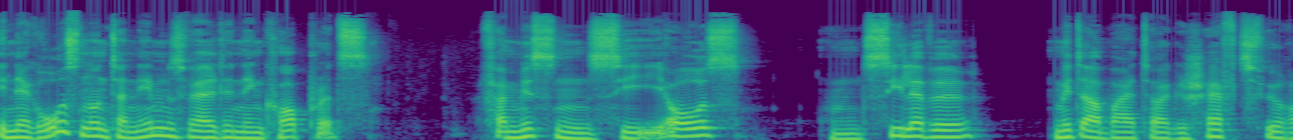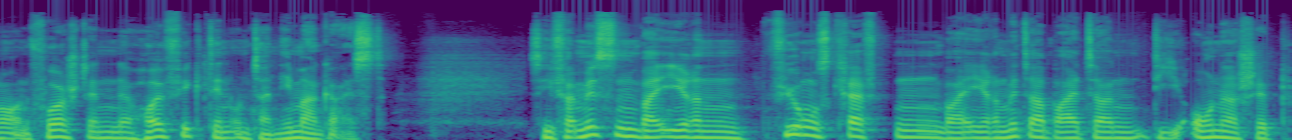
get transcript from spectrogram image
In der großen Unternehmenswelt, in den Corporates, vermissen CEOs und C-Level, Mitarbeiter, Geschäftsführer und Vorstände häufig den Unternehmergeist. Sie vermissen bei ihren Führungskräften, bei ihren Mitarbeitern die Ownership,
